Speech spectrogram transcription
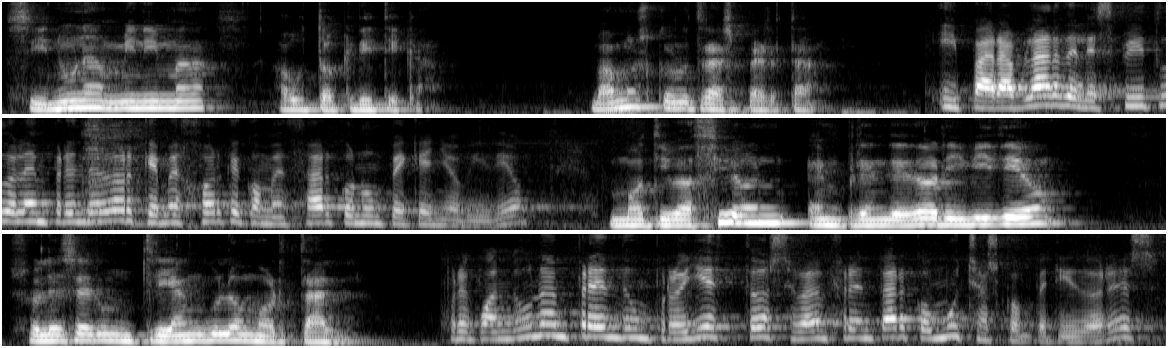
sin una mínima autocrítica. Vamos con otra experta. Y para hablar del espíritu del emprendedor, qué mejor que comenzar con un pequeño vídeo. Motivación, emprendedor y vídeo suele ser un triángulo mortal. Porque cuando uno emprende un proyecto se va a enfrentar con muchos competidores,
